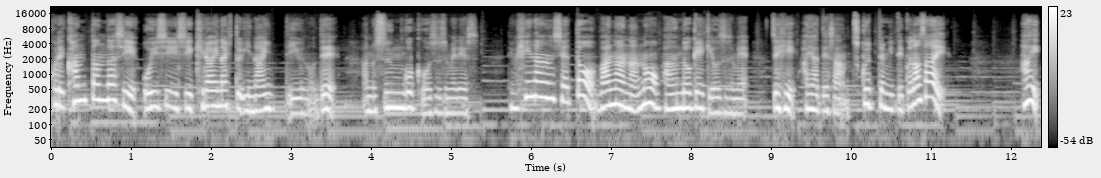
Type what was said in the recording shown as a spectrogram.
これ簡単だし美味しいし嫌いな人いないっていうのであのすんごくおすすめです。フィナンシェとバナナのパウンドケーキおすすめ。ぜひ、はやてさん作ってみてください。はい。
